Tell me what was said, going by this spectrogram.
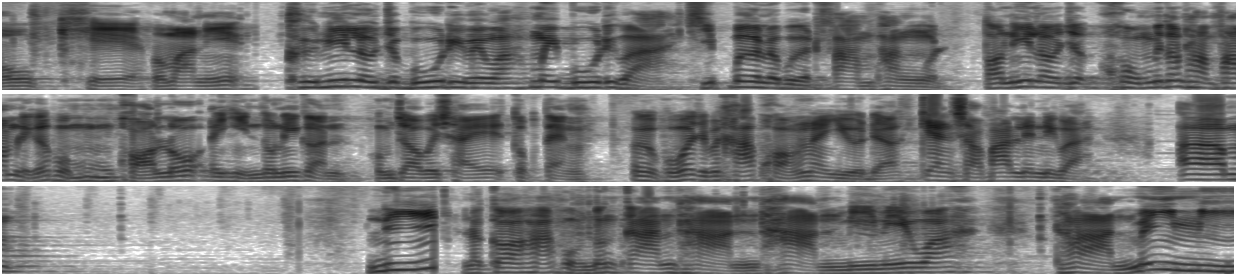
โอเค ประมาณนี้ คืนนี้เราจะบูดีไหมวะ ไม่บูดีกว่าคิปเปอร์ระเบิดฟาร์มพังหมด ตอนนี้เราจะคงไม่ต้องทำฟาร์มเหล็กครับผมผมขอโละไอหินตรงนี้ก่อน ผมจะเอาไปใช้ตกแต่ง เออผมว่าจะไปคราฟของข้างในอยู่เดี๋ยวแกล้งชาวบ้านเล่นดีกว่าอืมนี้แล้วก็ฮะผมต้องการฐานฐานมีไหมวะฐานไม่มี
